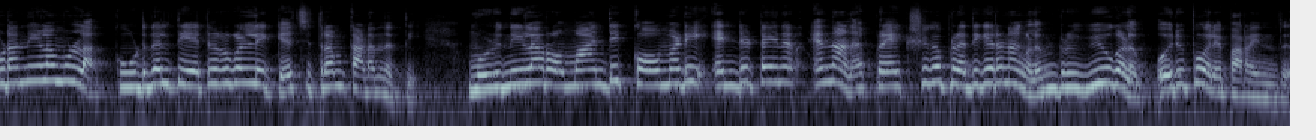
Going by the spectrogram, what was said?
ഉടനീളമുള്ള കൂടുതൽ തിയേറ്ററുകളിലേക്ക് ചിത്രം കടന്നെത്തി. മുഴുനീള റൊമാന്റിക് കോമഡി എന്റർടൈനർ എന്നാണ് പ്രേക്ഷക പ്രതികരണങ്ങളും റിവ്യൂകളും ഒരുപോലെ പറയുന്നത്.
